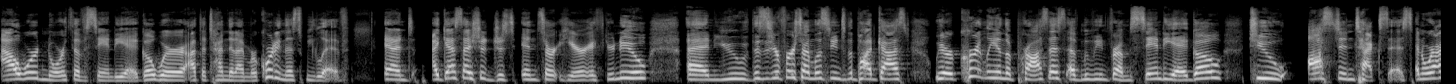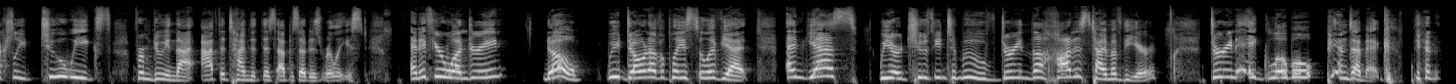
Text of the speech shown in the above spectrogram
hour north of San Diego, where at the time that I'm recording this, we live. And I guess I should just insert here if you're new and you, this is your first time listening to the podcast. We are currently in the process of moving from San Diego to Austin, Texas. And we're actually two weeks from doing that at the time that this episode is released. And if you're wondering, no, we don't have a place to live yet. And yes, we are choosing to move during the hottest time of the year, during a global pandemic. And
